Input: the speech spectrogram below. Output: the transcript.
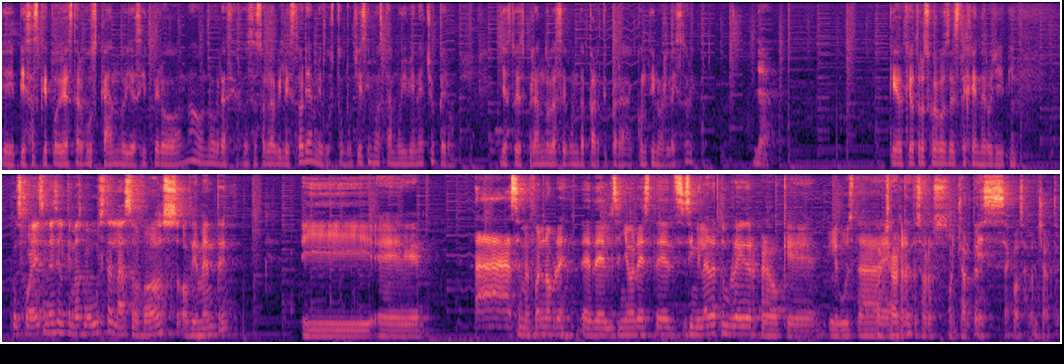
eh, piezas que podría estar buscando y así, pero no, no, gracias. O sea, solo vi la historia, me gustó muchísimo, está muy bien hecho, pero ya estoy esperando la segunda parte para continuar la historia. Ya. ¿Qué, qué otros juegos de este género, JP? Pues Horizon es el que más me gusta, Last of Us, obviamente. Y. eh, ah, se me fue el nombre eh, del señor este, similar a Tomb Raider, pero que le gusta encontrar tesoros. Uncharted. Esa cosa, Uncharted.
